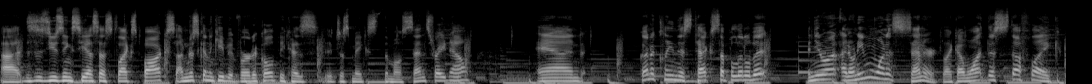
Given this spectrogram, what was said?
Uh, this is using CSS Flexbox. I'm just gonna keep it vertical because it just makes the most sense right now. And I'm gonna clean this text up a little bit. And you know what? I don't even want it centered. Like I want this stuff like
